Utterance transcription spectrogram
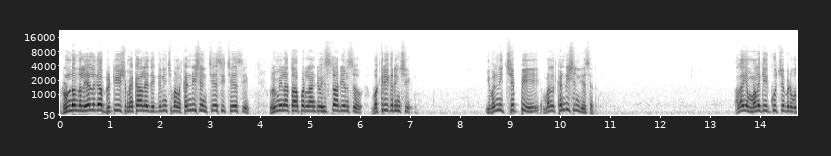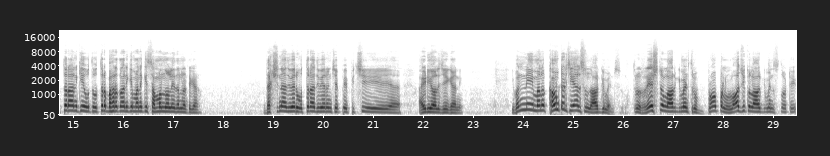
రెండు వందల ఏళ్ళుగా బ్రిటిష్ మెకాలే దగ్గర నుంచి మనల్ని కండిషన్ చేసి చేసి రుమిలా తాపర్ లాంటి హిస్టారియన్స్ వక్రీకరించి ఇవన్నీ చెప్పి మనల్ని కండిషన్ చేశారు. అలాగే మనకి కూర్చోబెట్టి ఉత్తరానికి ఉత్త- ఉత్తర భారతానికి మనకి సంబంధం లేదన్నట్టుగా. దక్షిణాది వేరు ఉత్తరాది వేరు అని చెప్పి పిచ్చి ఐడియాలజీ కానీ ఇవన్నీ మనం కౌంటర్ చేయాల్సి ఉంది arguments through rational argument through proper logical arguments తోటి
